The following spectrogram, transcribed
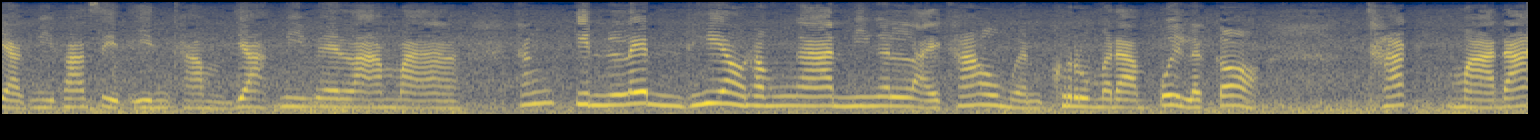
อยากมีพาสซีอินคัมอยากมีเวลามา ทั้งกินเล่นเที่ยวทำงานมีเงินไหลเข้าเหมือนครูมาดามปุ้ยแล้วก็ทักมาได้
